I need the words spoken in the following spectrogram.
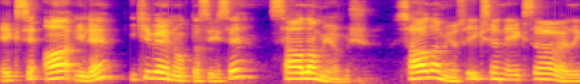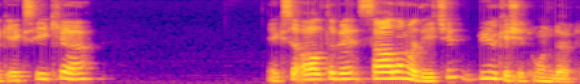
Eksi a ile 2b noktası ise sağlamıyormuş. Sağlamıyorsa x yerine eksi a verdik. Eksi 2a eksi 6b sağlamadığı için büyük eşit 14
